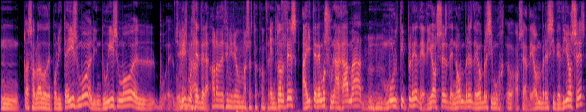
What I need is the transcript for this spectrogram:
tú has hablado de politeísmo, el hinduismo, el, budismo, etcétera. Ahora definiremos más estos conceptos. Entonces, ahí tenemos una gama múltiple de dioses, de nombres, de hombres y o sea, de hombres y de dioses.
